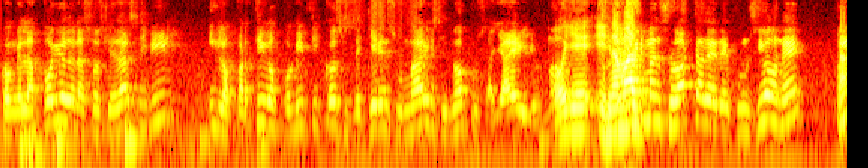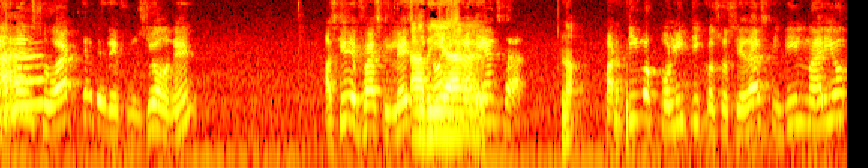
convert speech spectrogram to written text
con el apoyo de la sociedad civil y los partidos políticos si se quieren sumar y si no, pues allá ellos, ¿no? Oye, y Si nada no, más- firman su acta de defunción, ¿eh? Firman Ah. su acta de defunción, ¿eh? Así de fácil, ¿eh? Si no hay Había- una alianza, No, partidos políticos, sociedad civil, Mario,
